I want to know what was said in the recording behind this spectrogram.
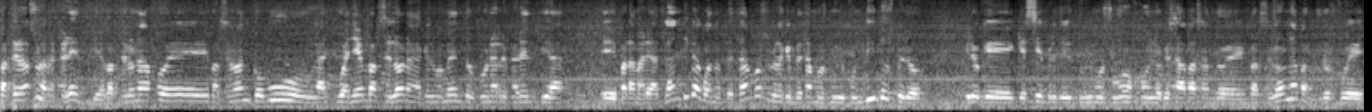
Barcelona es una referencia. Barcelona fue Barcelona en común, Guanyé en Barcelona en aquel momento fue una referencia eh, para Marea Atlántica cuando empezamos. Es verdad que empezamos muy juntitos, pero creo que, que, siempre tuvimos un ojo en lo que estaba pasando en Barcelona. Para nosotros fue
